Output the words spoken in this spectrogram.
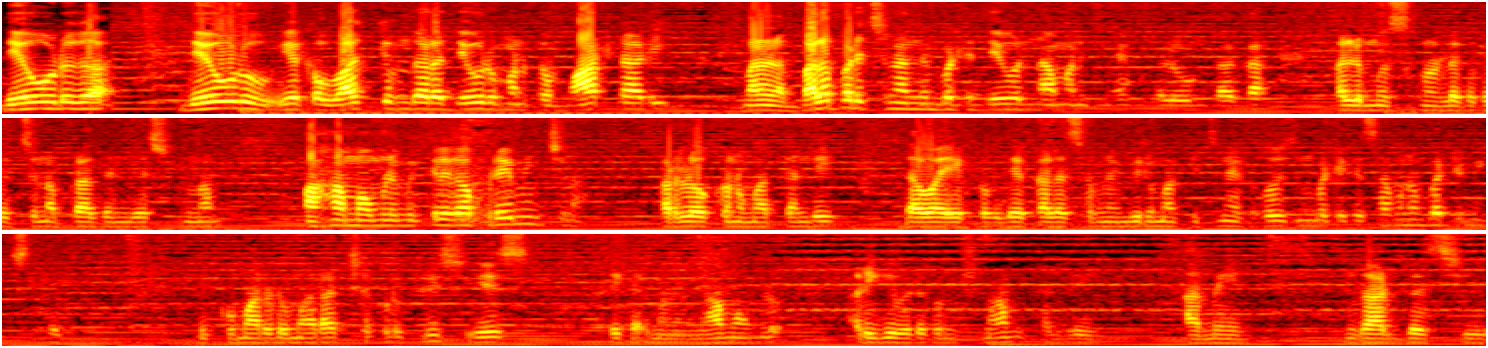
దేవుడుగా దేవుడు యొక్క వాక్యం ద్వారా దేవుడు మనతో మాట్లాడి మనల్ని బలపరిచినందుని బట్టి దేవుడు నామానికి మేకలు ఉంటాక కళ్ళు మూసుకున్నట్లయితే ఒక చిన్న ప్రార్థన చేసుకున్నాం మహామములు మిక్కిలుగా ప్రేమించిన పరలోకను మా తండ్రి దవా యొక్క ఉదయకాల సమయం మీరు మాకు ఇచ్చిన రోజును బట్టి సమయం బట్టి మీకు ఇస్తుంది మీ కుమారుడు మా రక్షకుడు క్రీస్తు యేసు. అధికారమైన నామంలో అడిగి పెట్టుకుంటున్నాం తండ్రి. I mean God bless you.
